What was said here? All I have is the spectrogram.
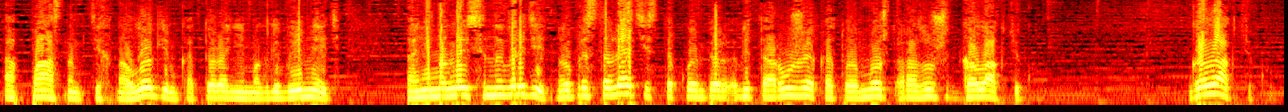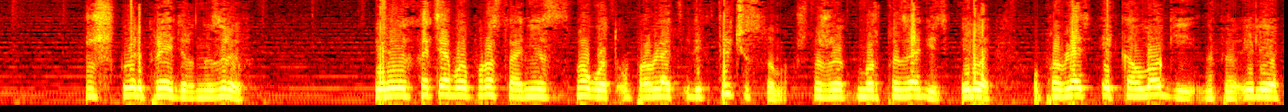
опасным технологиям, которые они могли бы иметь. Они могли себе навредить. Но вы представляете, есть такой вид оружия, который может разрушить галактику галактику. Что же говорит про ядерный взрыв? Или хотя бы просто они смогут управлять электричеством, что же может произойти? Или управлять экологией, например, или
